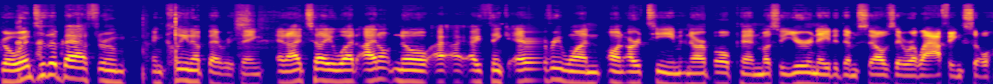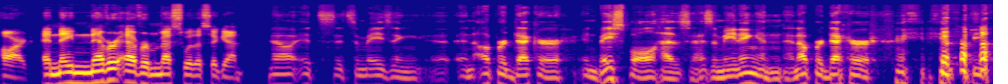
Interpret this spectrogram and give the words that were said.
go into the bathroom and clean up everything. And I tell you what, I don't know. I, I think everyone on our team in our bullpen must have urinated themselves. They were laughing so hard, and they never ever mess with us again. No, it's it's amazing. Uh, An upper decker in baseball has has a meaning, and an upper decker in the,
